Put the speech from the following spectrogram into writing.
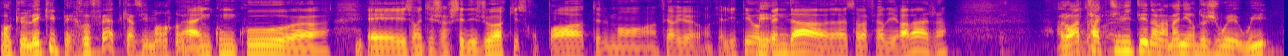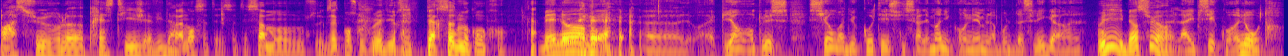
Donc euh, l'équipe est refaite quasiment. à Nkunku, euh, et ils ont été chercher des joueurs qui ne seront pas tellement inférieurs en qualité. Mais- Openda, euh, ça va faire des ravages. hein. Alors, attractivité dans la manière de jouer, oui, pas sur le prestige, évidemment. Bah non, c'était c'était ça, mon- c'est exactement ce que je voulais dire. Personne ne me comprend. Mais non, mais, euh, et puis en, en plus, si on va du côté suisse-allemagne, qu'on aime la Bundesliga, hein, Oui, bien sûr. euh, Leipzig ou un autre,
